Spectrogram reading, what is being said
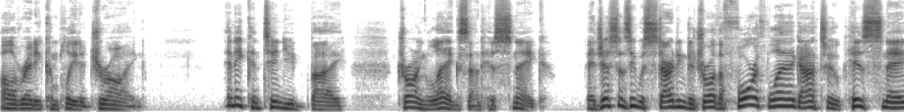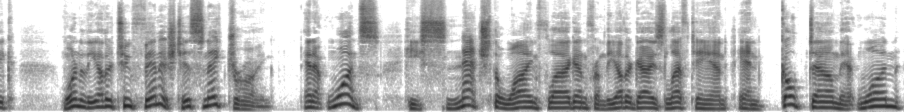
already completed drawing. And he continued by drawing legs on his snake. And just as he was starting to draw the fourth leg onto his snake, one of the other two finished his snake drawing, and at once he snatched the wine flagon from the other guy's left hand and gulped down that one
